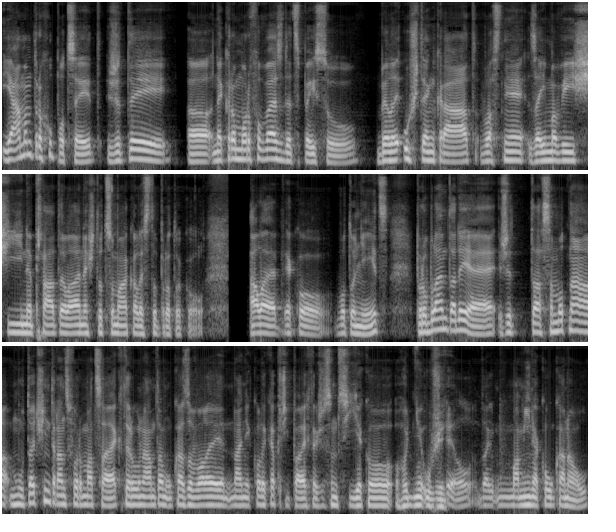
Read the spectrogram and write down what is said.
já mám trochu pocit, že ty uh, nekromorfové z Dead Spaceu byli už tenkrát vlastně zajímavější nepřátelé než to, co má Kalisto protokol. Ale jako o to nic. Problém tady je, že ta samotná mutační transformace, kterou nám tam ukazovali na několika případech, takže jsem si ji jako hodně užil, tak mám ji nakoukanou,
